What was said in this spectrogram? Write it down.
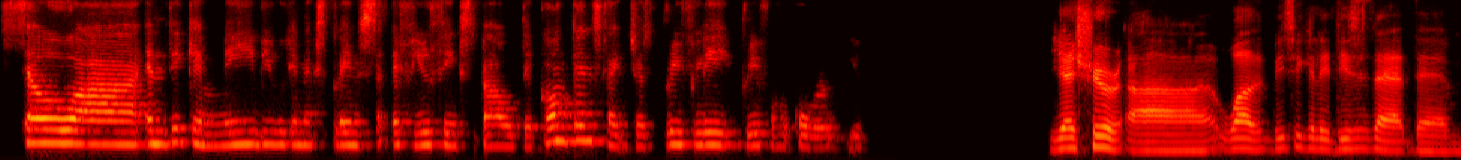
so uh, Enrique, maybe we can explain a few things about the contents, like just briefly, brief overview. Yeah, sure. Uh, well, basically, this is the the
